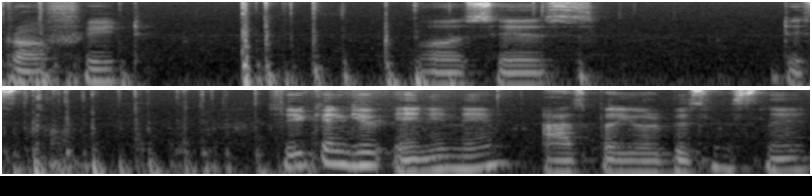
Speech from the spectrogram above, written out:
profit versus discount. So you can give any name as per your business need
